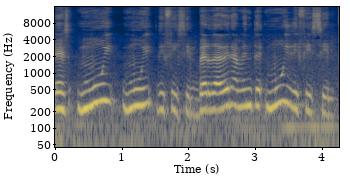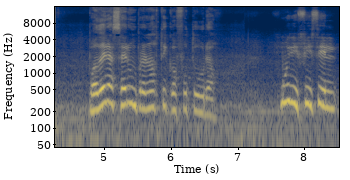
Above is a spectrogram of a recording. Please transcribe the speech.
Es muy, muy difícil, verdaderamente muy difícil poder hacer un pronóstico futuro. Muy difícil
